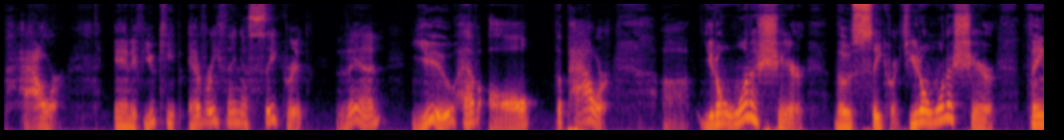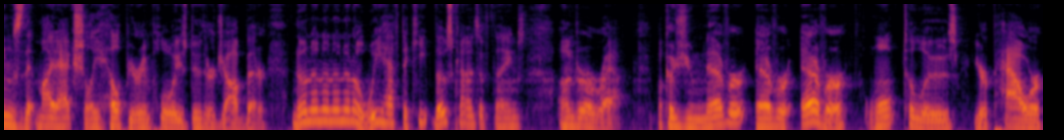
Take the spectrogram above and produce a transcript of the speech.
power. And if you keep everything a secret, then you have all the power. Uh, you don't want to share those secrets. You don't want to share things that might actually help your employees do their job better. No, no, no, no, no, no. We have to keep those kinds of things under a wrap because you never, ever, ever want to lose your power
